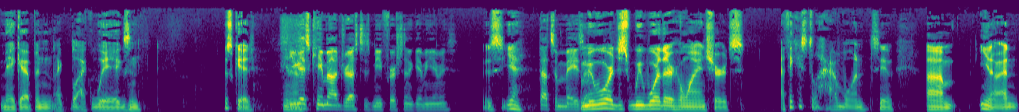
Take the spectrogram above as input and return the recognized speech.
makeup and like black wigs, and it was good. You, You guys came out dressed as me first in the Gimme Gimmes? it was yeah. That's I amazing. mean, we wore just we wore their Hawaiian shirts. I think I still have one too. Um, you know, and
